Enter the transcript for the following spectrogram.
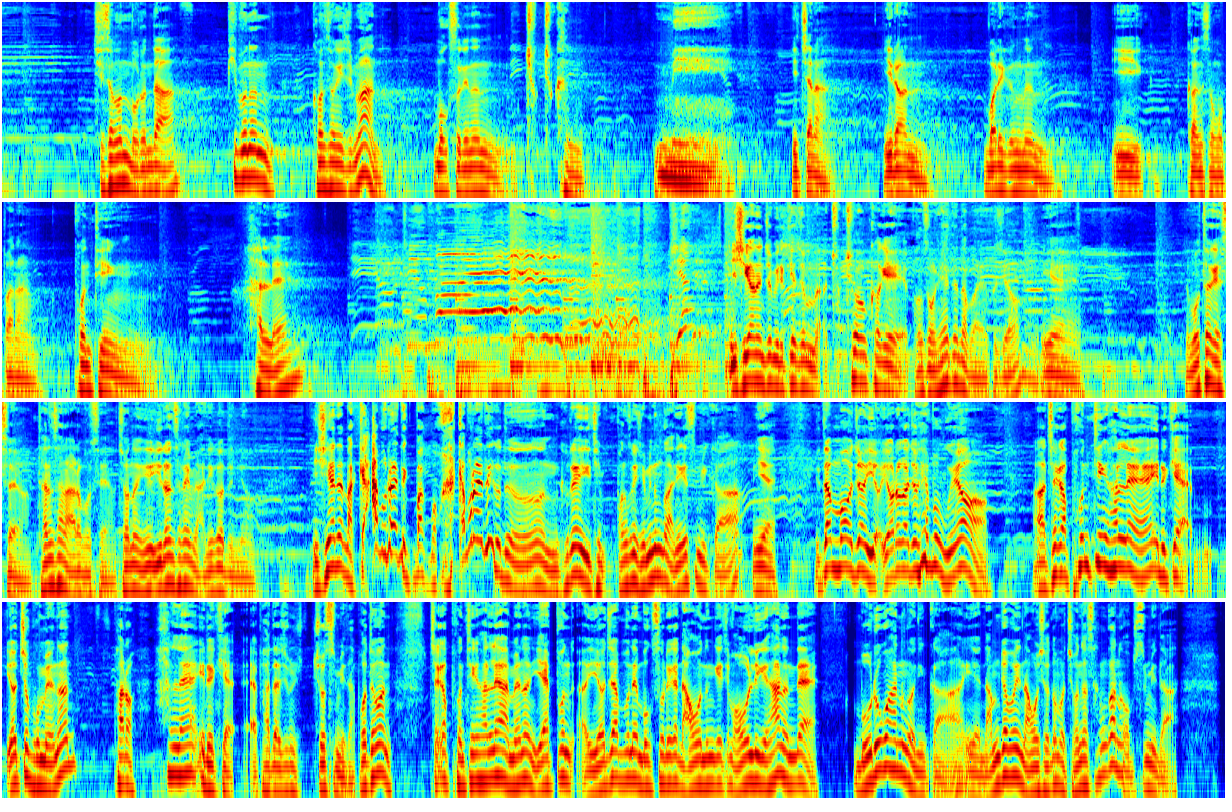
지성은 모른다. 피부는 건성이지만 목소리는 촉촉 한 미 있잖아. 이런 머리 긁는 이 건성 오빠랑 폰팅 할래? 이 시간은 좀 이렇게 좀 촉촉하게 방송을 해야 되나 봐요. 그죠? 예. 못하겠어요. 다른 사람 알아보세요. 저는 이런 사람이 아니거든요. 이 시간에 막 까불어야 돼, 막, 막확 까불어야 되거든. 그래야 이 방송이 재밌는 거 아니겠습니까? 예. 일단 뭐, 저, 여러 가지 해보고요. 아, 제가 폰팅 할래? 이렇게 여쭤보면은, 바로 할래? 이렇게 받아주면 좋습니다. 보통은 제가 폰팅 할래 하면은 예쁜 여자분의 목소리가 나오는 게 좀 어울리긴 하는데, 모르고 하는 거니까, 예, 남자분이 나오셔도 뭐 전혀 상관은 없습니다.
